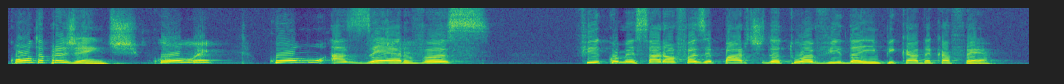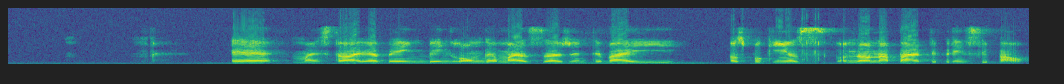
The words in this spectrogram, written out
conta pra gente como, como as ervas começaram a fazer parte da tua vida em Picada Café. É, uma história bem, bem longa, mas a gente vai aos pouquinhos na parte principal.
